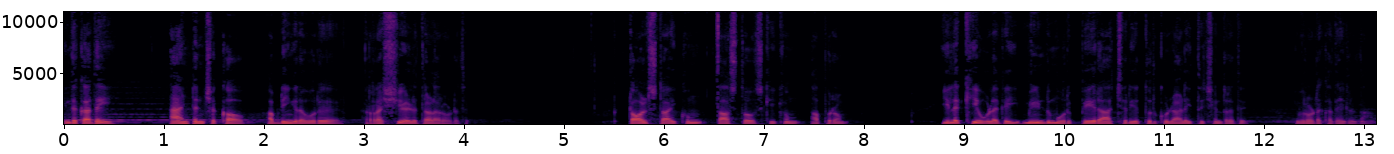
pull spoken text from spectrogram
இந்த கதை ஆண்டன் செக்காவ் அப்படிங்கிற ஒரு ரஷ்ய எழுத்தாளரோடது. டால்ஸ்டாய்க்கும் தாஸ்தோவ்ஸ்கிக்கும் அப்புறம் இலக்கிய உலகை மீண்டும் ஒரு பேராச்சரியத்திற்குள் அழைத்து சென்றது இவரோட கதைகள் தான்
